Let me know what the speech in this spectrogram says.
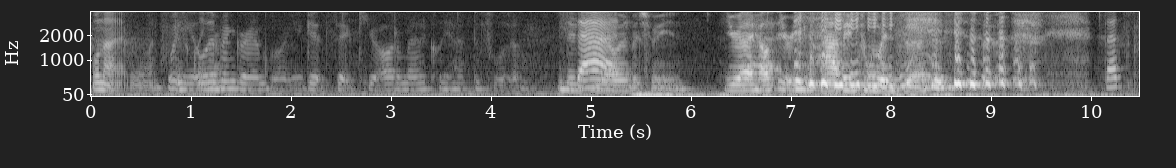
Well, not everyone. When you live in Granville and you get sick, you automatically have the flu. There's Sad. no in between. You're either healthy or you have influenza. That's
